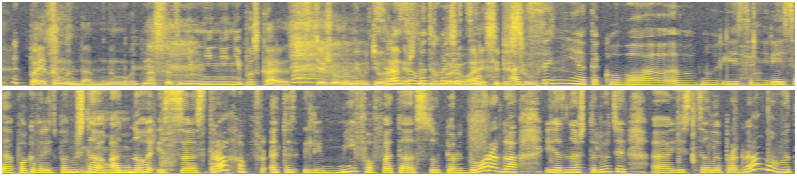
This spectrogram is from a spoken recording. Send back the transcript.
Поэтому, да, ну, вот нас это не, не, не пускают с тяжелыми Вот утюгами, чтобы вот мы вырывали себе о зубы. цене такого э, ну, рейса, не рейса поговорить, потому что Ну. одно из э, страхов это, или мифов это супер дорого. Я знаю, что люди, э, есть целые программы вот,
